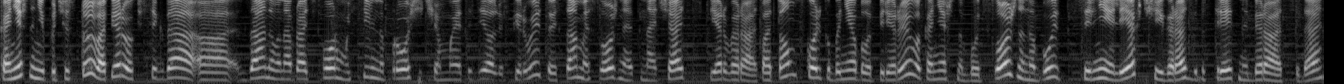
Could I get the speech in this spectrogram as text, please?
Конечно, не подчистую. Во-первых, всегда а, заново набрать форму сильно проще, чем мы это делали впервые. То есть самое сложное это начать в первый раз. Потом, сколько бы ни было перерыва, конечно, будет сложно, но будет сильнее, легче и гораздо быстрее набираться, да.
